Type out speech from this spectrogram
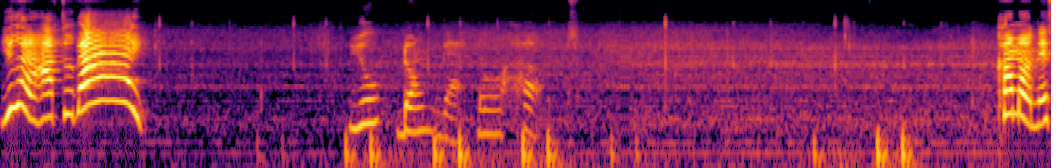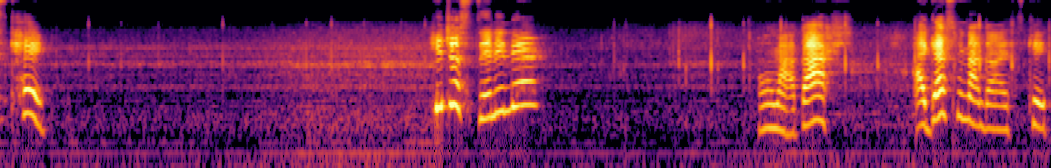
You're gonna have to die. You don't got no help. Come on, escape. He just standing there? Oh my gosh. I guess we're not gonna escape.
